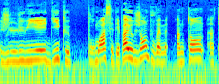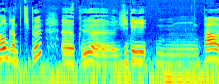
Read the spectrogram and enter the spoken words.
je lui ai dit que pour moi, c'était pas urgent, on pouvait attendre un petit peu, euh, que euh, j'étais hmm, pas,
